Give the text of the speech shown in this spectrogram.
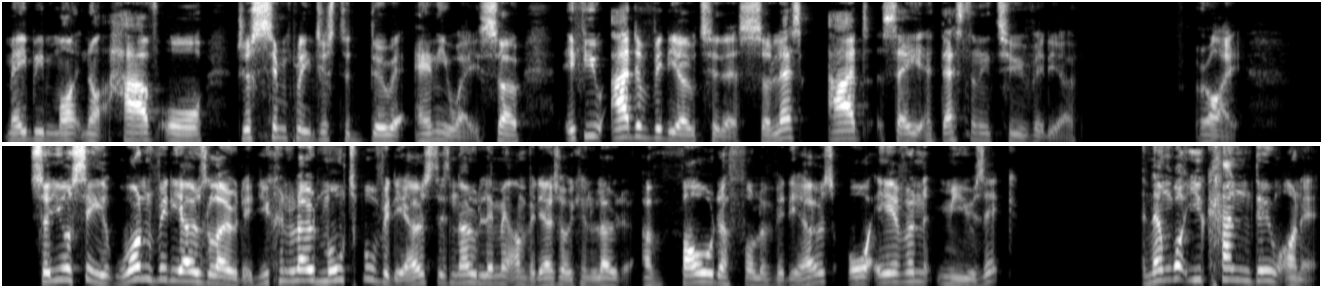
maybe might not have or just simply just to do it anyway. So if you add a video to this, so let's add, say, a Destiny 2 video. Right. So you'll see one video is loaded. You can load multiple videos. There's no limit on videos, or you can load a folder full of videos or even music. And then what you can do on it,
